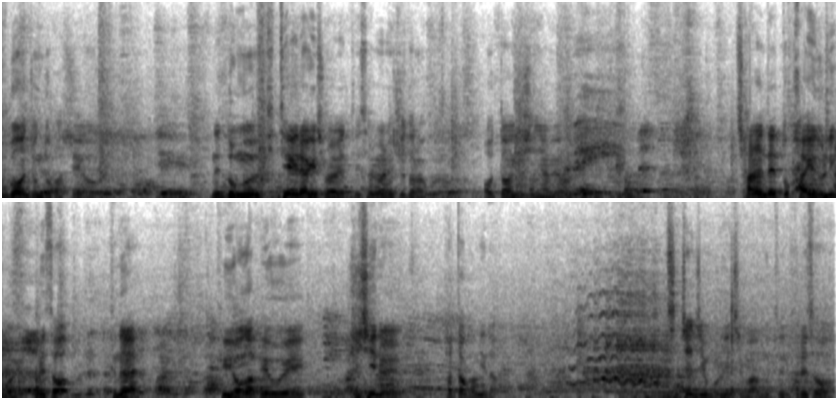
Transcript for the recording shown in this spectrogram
두 번 정도 봤대요. 근데 너무 디테일하게 저한테 설명을 해주더라고요. 어떤 귀신이냐면 자는데 또 가위 놀린 거예요. 그래서 그날 그 영화 배우의 귀신을 봤다고 합니다. 진짜인지는 모르겠지만 아무튼 그래서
